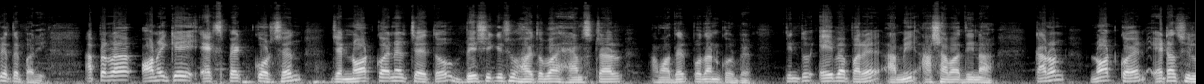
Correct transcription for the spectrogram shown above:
পেতে পারি। আপনারা অনেকেই এক্সপেক্ট করছেন যে নট কয়েনের চাইতেও বেশি কিছু হয়তোবা হ্যামস্টার আমাদের প্রদান করবে। কিন্তু এই ব্যাপারে আমি আশাবাদী না। কারণ নট কয়েন এটা ছিল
